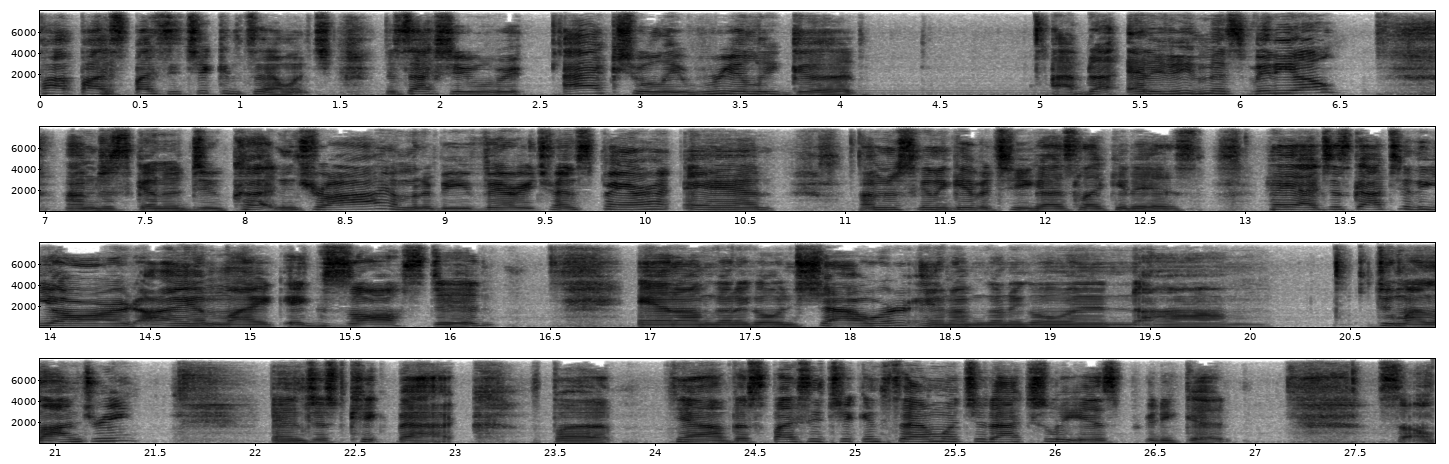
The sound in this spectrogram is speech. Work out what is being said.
Popeye spicy chicken sandwich. It's actually actually really good. I'm not editing this video. I'm just going to do cut and dry. I'm going to be very transparent and I'm just going to give it to you guys like it is. Hey, I just got to the yard. I am like exhausted and I'm going to go and shower and I'm going to go and um, do my laundry and just kick back. But yeah, the spicy chicken sandwich, it actually is pretty good. So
